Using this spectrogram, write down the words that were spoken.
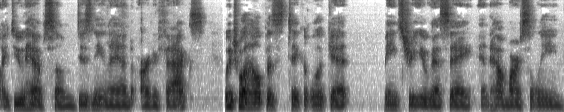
I do have some Disneyland artifacts, which will help us take a look at Main Street USA and how Marceline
